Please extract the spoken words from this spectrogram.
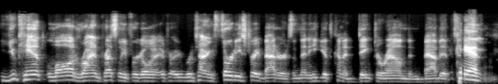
you can't laud ryan Pressly for going for retiring 30 straight batters and then he gets kind of dinked around and babbitt You can.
